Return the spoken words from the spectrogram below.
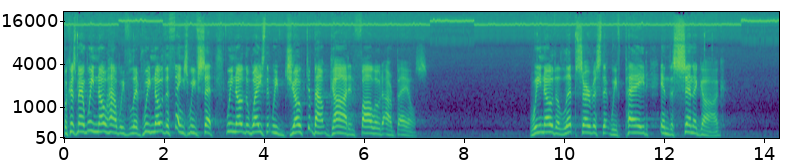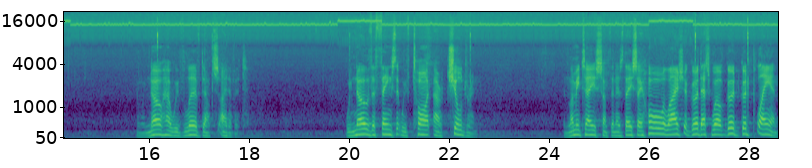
Because, man, we know how we've lived. We know the things we've said. We know the ways that we've joked about God and followed our Baals. We know the lip service that we've paid in the synagogue. And we know how we've lived outside of it. We know the things that we've taught our children. And let me tell you something as they say, Oh, Elijah, good, that's well, good, good plan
